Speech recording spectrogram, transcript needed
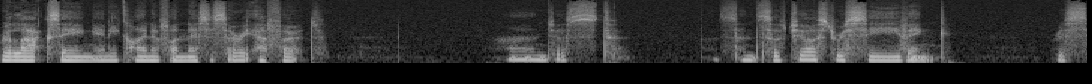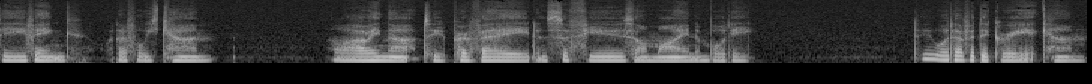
relaxing any kind of unnecessary effort. And just a sense of just receiving, receiving whatever we can, allowing that to pervade and suffuse our mind and body to whatever degree it can.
